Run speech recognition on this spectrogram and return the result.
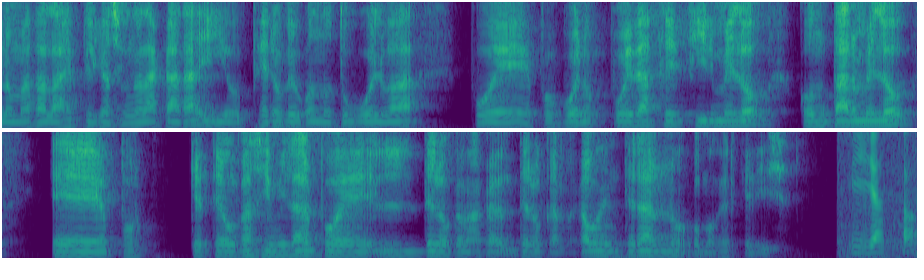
no me has dado las explicaciones a la cara y yo espero que cuando tú vuelvas, pues, pues bueno, puedas decírmelo, contármelo, eh, porque tengo que asimilar pues de lo que de lo que me acabo de enterar, ¿no? Como aquel que dice. Y ya está.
